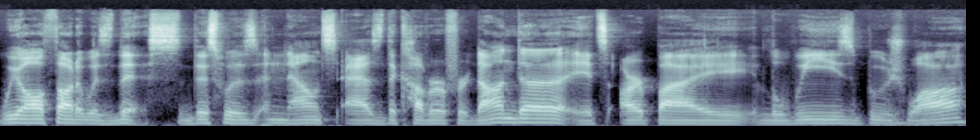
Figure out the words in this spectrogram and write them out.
we all thought it was this. This was announced as the cover for Donda. It's art by Louise Bourgeois,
